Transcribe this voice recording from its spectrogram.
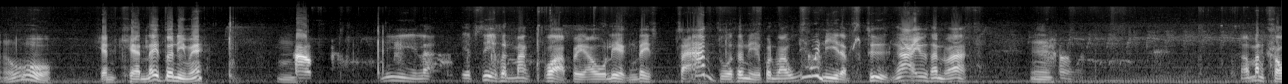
โอ้แขนแขนเลยตัวนี้ไหมอืมครับ นี่แหละเอฟซีเพิ่นมักกว่าไปเอาเลขได้สามตัวเท่านี้เพิ่นว่าอู้นี่แบบซื้อง่ายอยู่ท่านว่าเออแล้วมันเขา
